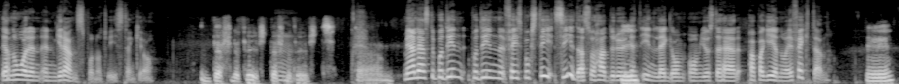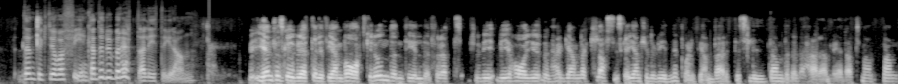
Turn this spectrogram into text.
jag når en, en gräns på något vis, tänker jag. Definitivt, definitivt. Mm. Men jag läste på din, på din Facebook-sida så hade du mm. ett inlägg om, om just det här Papageno-effekten. Mm. Den tyckte jag var fin. Kan inte du berätta lite grann? Egentligen ska vi berätta lite grann bakgrunden till det för att för vi, vi har ju den här gamla klassiska, egentligen du är inne på lite grann, Werthers lidande, det här med att man, man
